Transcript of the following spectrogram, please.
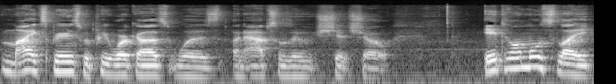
my experience with pre workouts was an absolute shit show it's almost like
